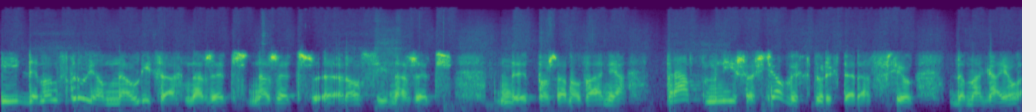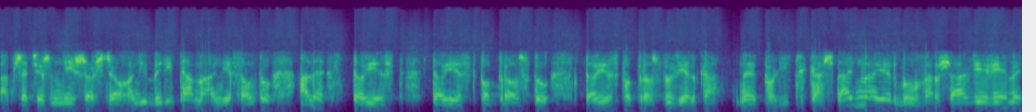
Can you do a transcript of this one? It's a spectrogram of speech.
i demonstrują na ulicach na rzecz, na rzecz Rosji, na rzecz poszanowania praw mniejszościowych, których teraz się domagają, a przecież mniejszością oni byli tam, a nie są tu, ale to jest, to jest po prostu, to jest po prostu wielka polityka. Steinmeier był w Warszawie, wiemy,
